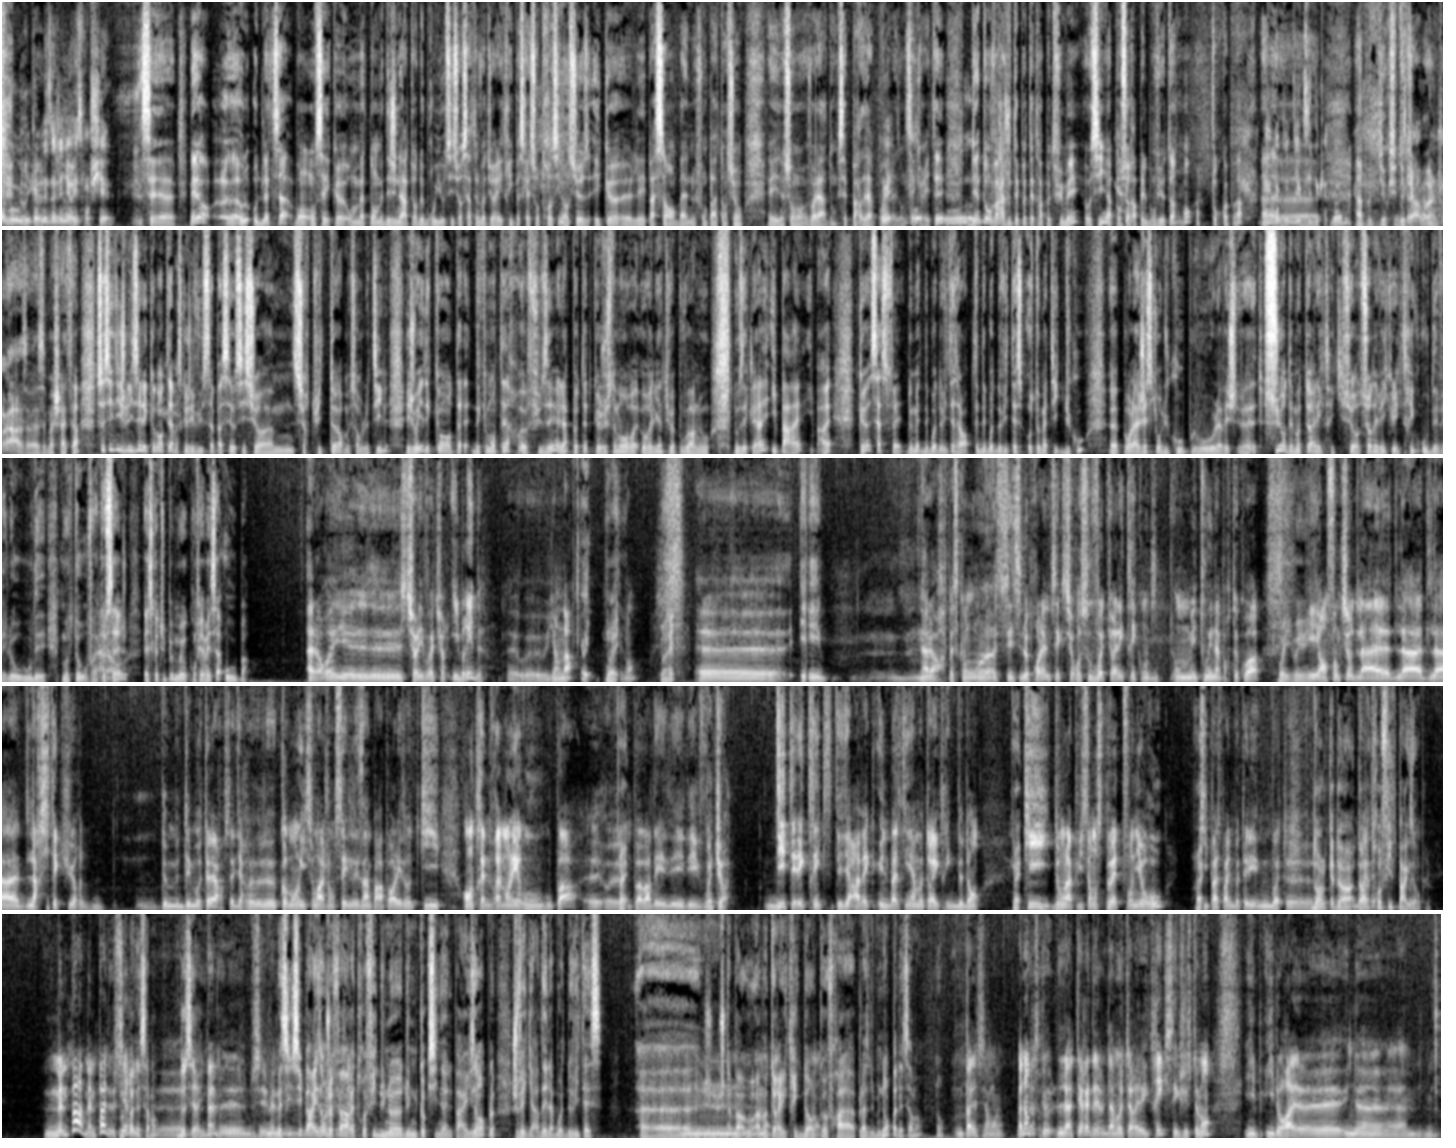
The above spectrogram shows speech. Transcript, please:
vous, quand même des ingénieurs, ils se font chier. C'est. Euh, mais alors, euh, au-delà de ça, bon, on sait que maintenant on met des générateurs de bruit aussi sur certaines voitures électriques parce qu'elles sont trop silencieuses et que euh, les passants ben, ne font pas attention et ne sont voilà. Donc c'est par pour des raisons de sécurité. Bientôt, on va rajouter peut-être un peu de fumée aussi hein, pour se rappeler le bon vieux temps. Pourquoi pas hein, Un peu de dioxyde de carbone. Un peu de dioxyde de carbone. Voilà, c'est machin etc. Ceci dit, je lisais les commentaires parce que j'ai vu ça passer aussi sur sur Twitter, me semble-t-il, et je voyais des commentaires des commentaires fusés. Et là, peut-être que justement Aurélien, tu vas pouvoir nous, nous éclairer. Il paraît, il paraît que ça se fait de mettre des boîtes de vitesse, alors peut-être des boîtes de vitesse automatiques du coup, euh, pour la gestion du couple ou l'avez sur des moteurs électriques, sur, sur des véhicules électriques ou des vélos ou des motos, enfin que sais-je. Est-ce que tu peux me confirmer ça ou pas? Alors euh, sur les voitures hybrides, euh, il y en a. Oui. Ouais. et alors, parce qu'on, euh, le problème, c'est que sur sous voiture électrique, on dit, on met tout et n'importe quoi. Oui, oui, Et en fonction de la, de la, de la, de l'architecture de, des moteurs, c'est-à-dire euh, comment ils sont agencés les uns par rapport à les autres, qui entraînent vraiment les roues ou pas. Euh, on peut avoir des, des, des, voitures dites électriques, c'est-à-dire avec une batterie et un moteur électrique dedans, qui dont la puissance peut être fournie aux roues, qui passent par une boîte. Une boîte Dans le cas d'un rétrofit, par exemple. Même pas, même pas de série. pas nécessairement. Euh, de série. mais si, si, par exemple je fais un rétrofit d'une d'une coccinelle par exemple, je vais garder la boîte de vitesse. Euh, je, tape un, moteur électrique dans le coffre à la place du. Non, pas nécessairement. Non. Pas nécessairement. Non. Bah non, parce que l'intérêt d'un moteur électrique, c'est que justement, il, il aura euh, une, euh,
